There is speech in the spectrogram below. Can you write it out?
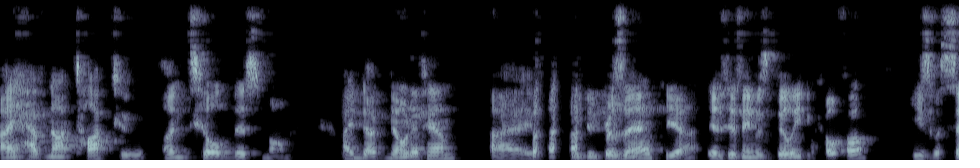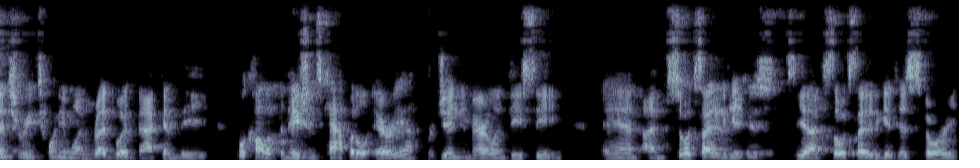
I have not talked to until this moment. I've known of him. I've seen him present. Yeah. His name is Billy Ekofo. He's with Century 21 Redwood back in the, we'll call it the nation's capital area, Virginia, Maryland, DC. And I'm so excited to get his, yeah, so excited to get his story.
